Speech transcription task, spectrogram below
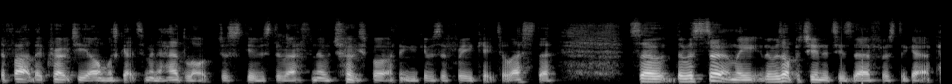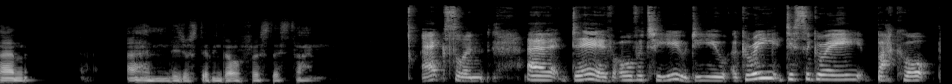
The fact that Crouchy almost gets him in a headlock just gives the ref no choice, but I think it gives a free kick to Leicester. So there was certainly there was opportunities there for us to get a pen and they just didn't go for us this time. Excellent. Uh, Dave, over to you. Do you agree, disagree, back up,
